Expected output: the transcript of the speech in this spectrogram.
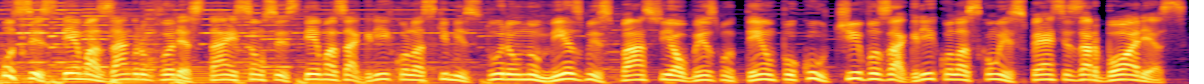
Os sistemas agroflorestais são sistemas agrícolas que misturam no mesmo espaço e ao mesmo tempo cultivos agrícolas com espécies arbóreas.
